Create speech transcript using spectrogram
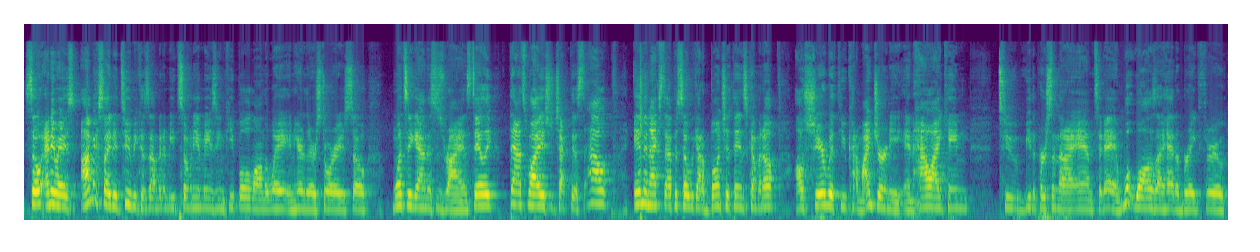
So, anyways, I'm excited too because I'm going to meet so many amazing people along the way and hear their stories. So, once again, this is Ryan Staley. That's why you should check this out. In the next episode, we got a bunch of things coming up. I'll share with you kind of my journey and how I came to be the person that I am today and what walls I had to break through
